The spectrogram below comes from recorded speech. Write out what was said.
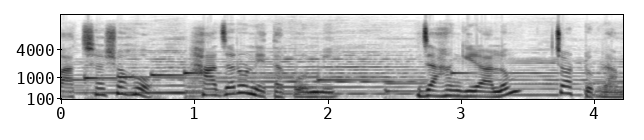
বাদশাহ সহ হাজারো নেতাকর্মী। জাহাঙ্গীর আলম, চট্টগ্রাম।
